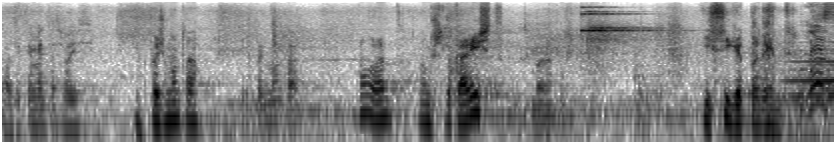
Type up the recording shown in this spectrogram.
basicamente é só isso. E depois montar. E depois montar. Pronto, vamos trocar isto Bora. E siga para dentro. Last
